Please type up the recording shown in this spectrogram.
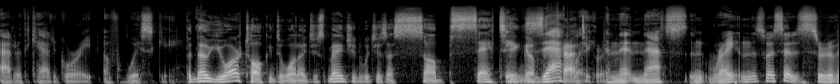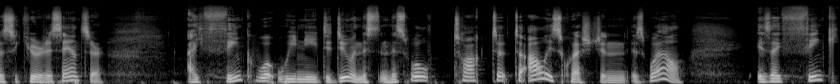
out of the category of whiskey But now you are talking to what I just mentioned, which is a subsetting of the category. and, that, and that's right. And that's what I said. It's sort of a circuitous answer. I think what we need to do, and this and this will talk to, to Ollie's question as well, is I think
